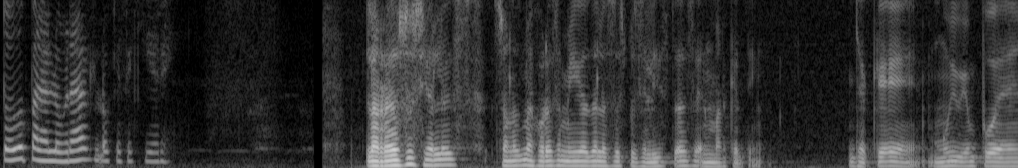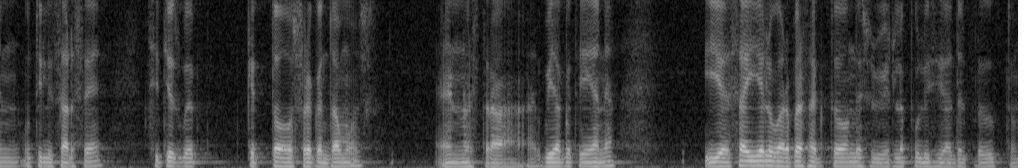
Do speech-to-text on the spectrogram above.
Todo para lograr lo que se quiere. Las redes sociales son las mejores amigas de los especialistas en marketing, ya que muy bien pueden utilizarse sitios web que todos frecuentamos en nuestra vida cotidiana y es ahí el lugar perfecto donde subir la publicidad del producto,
